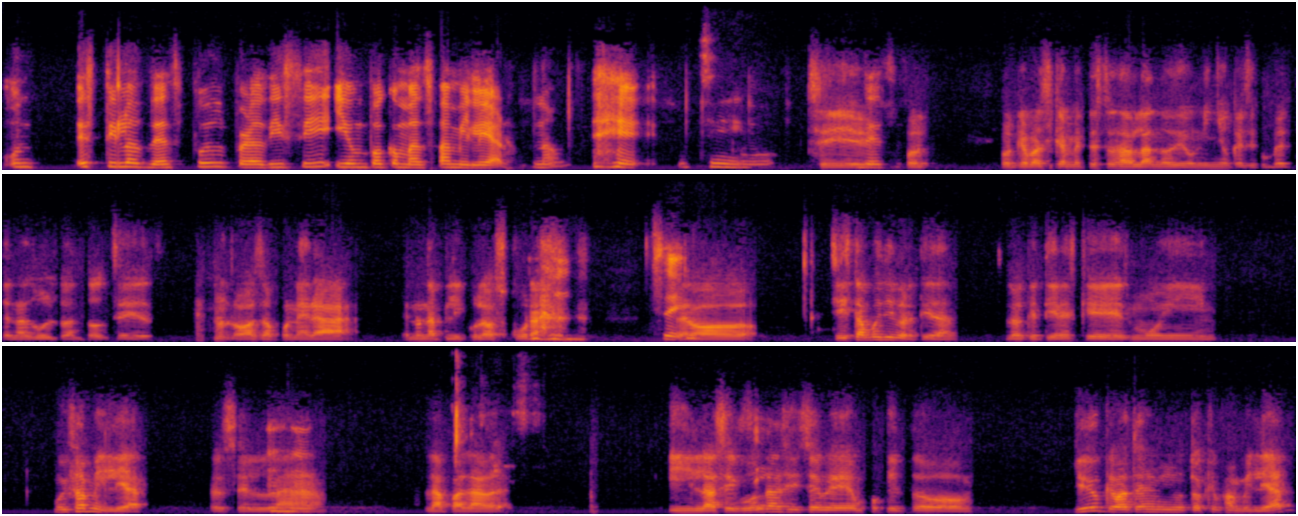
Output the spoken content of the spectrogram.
un estilo Deadpool, pero DC y un poco más familiar, ¿no? sí. Sí, porque, básicamente estás hablando de un niño que se convierte en adulto, entonces no lo vas a poner a, en una película oscura. sí. Pero sí está muy divertida. Lo que tienes que es muy, muy familiar, es la, la palabra. Y la segunda sí. se ve un poquito, yo digo que va a tener mismo toque familiar,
